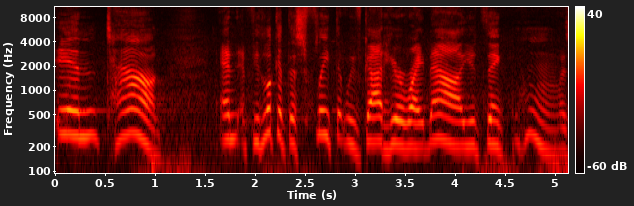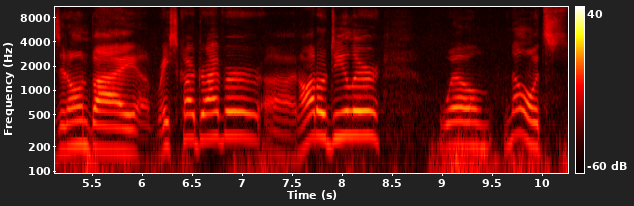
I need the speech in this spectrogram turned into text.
in town. And if you look at this fleet that we've got here right now, you'd think, hmm, is it owned by a race car driver, uh, an auto dealer? Well, no, it's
